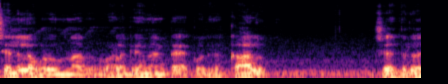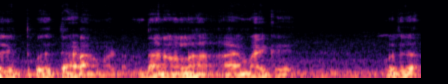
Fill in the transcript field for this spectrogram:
చెల్లెలు ఒకడు ఉన్నారు. వాళ్ళకి ఏంటంటే కొద్దిగా కాలు చేతులు ఎత్తి కొద్దిగా తేడా అనమాట దానివల్ల ఆ అమ్మాయికి కొద్దిగా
